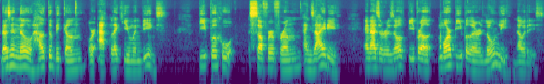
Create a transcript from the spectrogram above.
doesn't know how to become or act like human beings. People who suffer from anxiety. And as a result, people more people are lonely nowadays.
